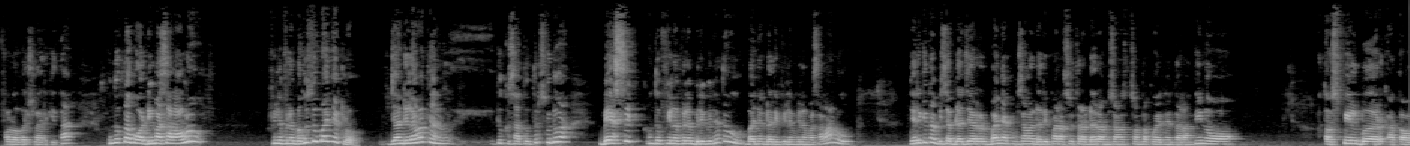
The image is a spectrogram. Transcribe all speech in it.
followers layar kita untuk tahu bahwa di masa lalu film-film bagus tuh banyak loh. Jangan dilewatkan. Itu ke satu. Terus kedua basic untuk film-film berikutnya tuh banyak dari film-film masa lalu. Jadi kita bisa belajar banyak misalnya dari para sutradara misalnya contoh Quentin Tarantino atau Spielberg atau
